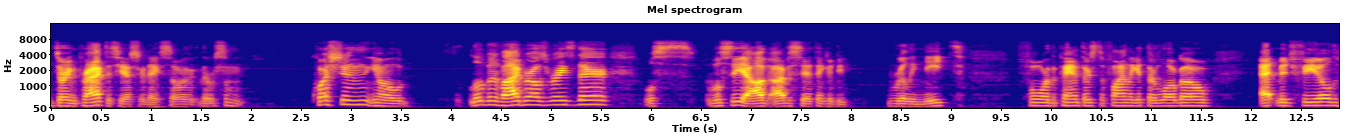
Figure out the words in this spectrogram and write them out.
during practice yesterday. So there was some question, you know, a little bit of eyebrows raised there. We'll we'll see. Obviously, I think it'd be really neat for the Panthers to finally get their logo at midfield.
